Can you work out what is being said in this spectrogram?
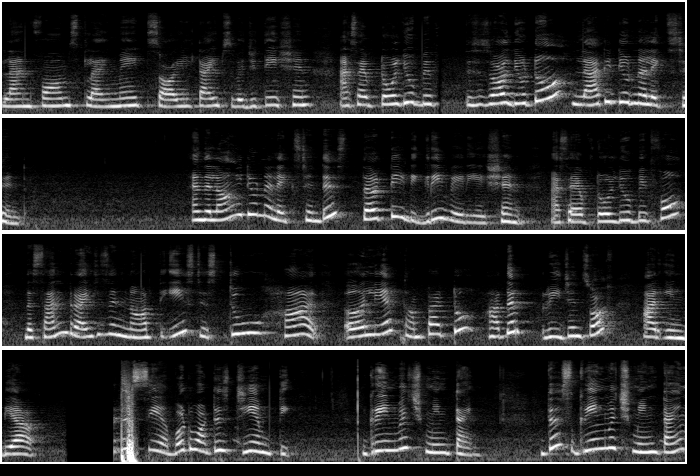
landforms, climate, soil types, vegetation. As I have told you before, this is all due to latitudinal extent. And the longitudinal extent is 30 degree variation. As I have told you before, the sun rises in northeast is 2 hour earlier compared to other regions of our India. See about what is GMT, Greenwich Mean Time. This Greenwich Mean Time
